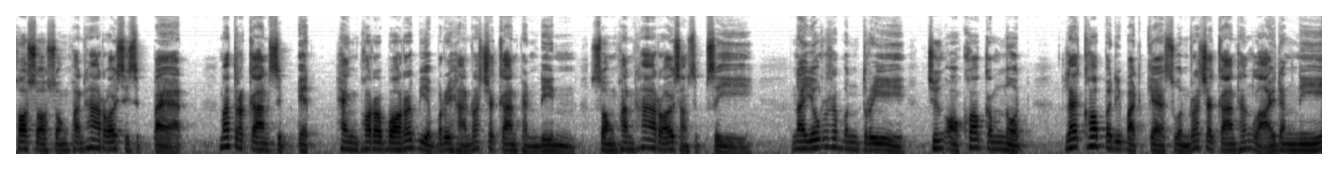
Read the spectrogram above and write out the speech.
พศ 2548 มาตรการ 11 แห่งพรบระเบียบบริหารราชการแผ่นดิน 2534 นายกรัฐมนตรีจึงออกข้อกำหนด และข้อปฏิบัติแก่ส่วนราชการทั้งหลายดังนี้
